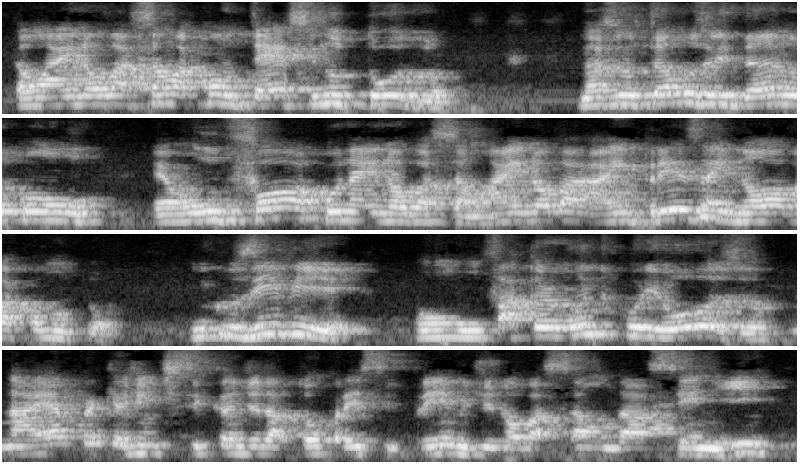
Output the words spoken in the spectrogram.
Então, a inovação acontece no todo. Nós não estamos lidando com é, um foco na inovação, a, inova, a empresa inova como um todo. Inclusive, um fator muito curioso, na época que a gente se candidatou para esse prêmio de inovação da CNI,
